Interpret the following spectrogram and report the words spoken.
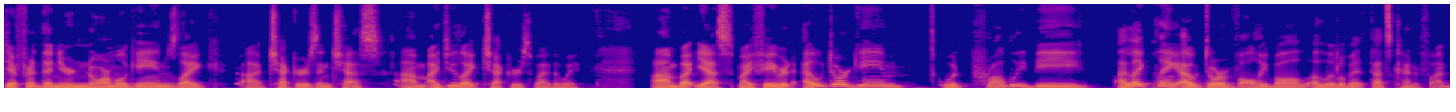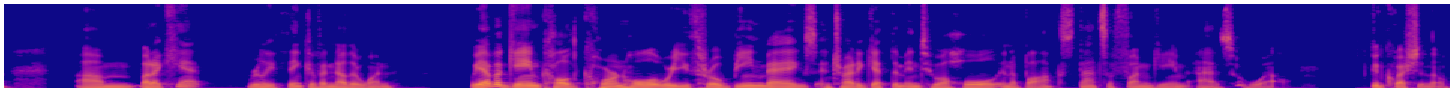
different than your normal games like uh, checkers and chess. Um, I do like checkers, by the way. Um, but yes, my favorite outdoor game would probably be I like playing outdoor volleyball a little bit. That's kind of fun. Um, but I can't really think of another one. We have a game called Cornhole where you throw bean bags and try to get them into a hole in a box. That's a fun game as well. Good question though.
